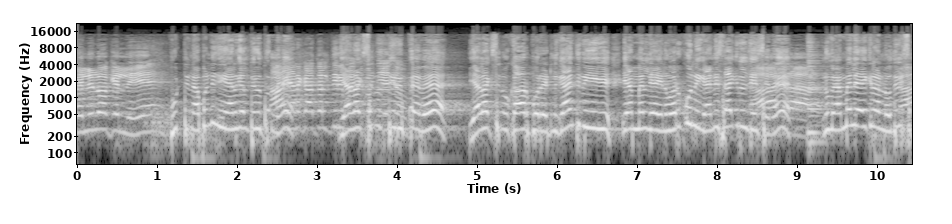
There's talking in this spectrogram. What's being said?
పెళ్ళిలోకి వెళ్ళి. పుట్టినప్పటి నుంచి వెనకాల తిరుగుతున్నా ఎలక్షన్ తిరుగుతావే ఎలక్షన్ కార్పొరేట్ కాంచి నీ ఎమ్మెల్యే అయిన వరకు నీకు అన్ని సాకిరీలు చేసేదే? కాదురా. నువ్వు ఎమ్మెల్యే ఎగిరా వదిలేసా.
